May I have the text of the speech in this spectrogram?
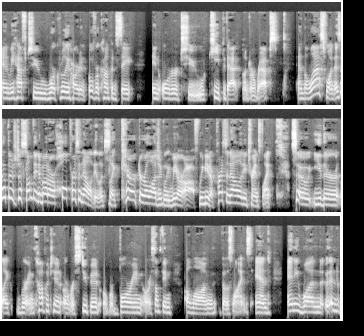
And we have to work really hard and overcompensate in order to keep that under wraps. And the last one is that there's just something about our whole personality. It's like characterologically, we are off. We need a personality transplant. So either like we're incompetent or we're stupid or we're boring or something along those lines. And anyone and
